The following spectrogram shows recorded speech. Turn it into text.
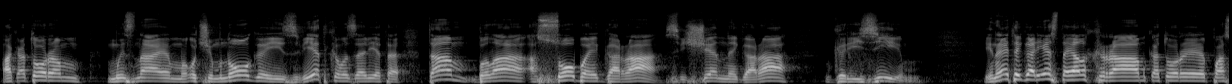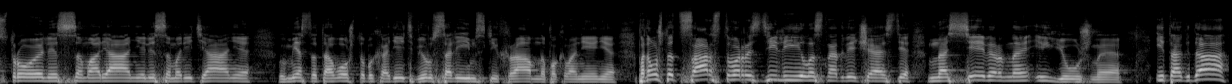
о котором мы знаем очень много из Ветхого Завета. Там была особая гора, священная гора Горизим. И на этой горе стоял храм, который построили самаряне или самаритяне, вместо того, чтобы ходить в Иерусалимский храм на поклонение. Потому что царство разделилось на две части, на северное и южное. И тогда,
